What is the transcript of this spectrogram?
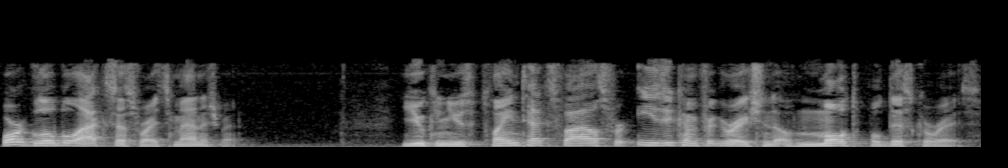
or global access rights management. You can use plain text files for easy configuration of multiple disk arrays.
